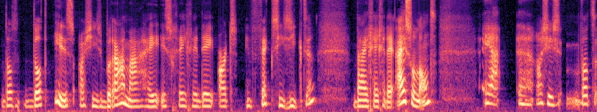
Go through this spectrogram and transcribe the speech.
dat, dat is Ashish Brahma. Hij is GGD-arts infectieziekten bij GGD IJsseland. Ja, uh, wat,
